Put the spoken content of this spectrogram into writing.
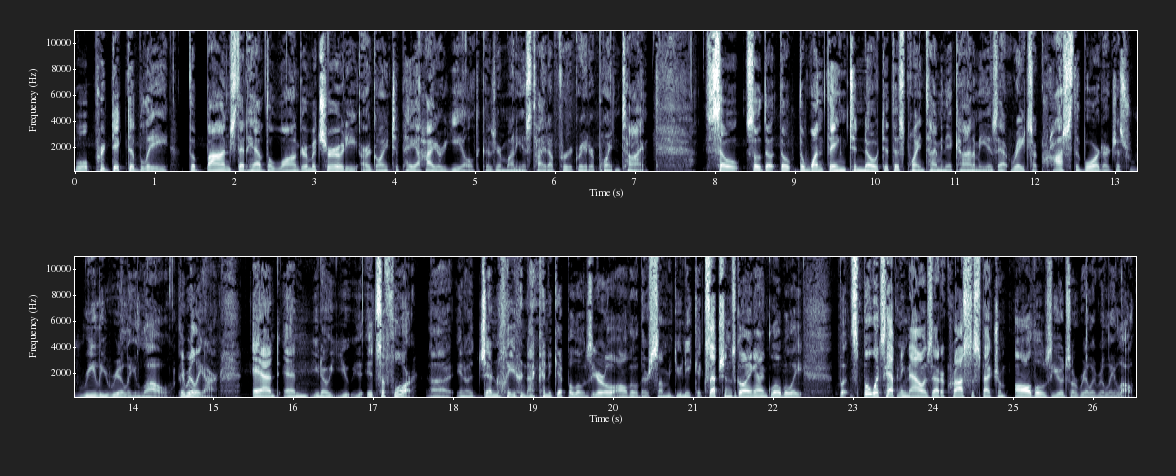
Well, predictably, the bonds that have the longer maturity are going to pay a higher yield because your money is tied up for a greater point in time. So, so the, the, the one thing to note at this point in time in the economy is that rates across the board are just really, really low. They really are. And, and, you know, you, it's a floor. Uh, you know, generally you're not going to get below zero, although there's some unique exceptions going on globally. But, but what's happening now is that across the spectrum, all those yields are really, really low.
